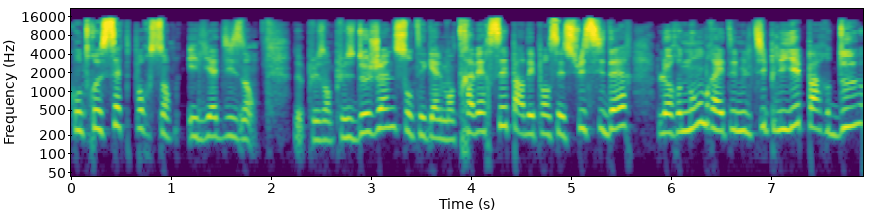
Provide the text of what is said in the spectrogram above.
contre 7% il y a 10 ans. De plus en plus de jeunes sont également traversés par des pensées suicidaires. Leur nombre a été multiplié par deux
